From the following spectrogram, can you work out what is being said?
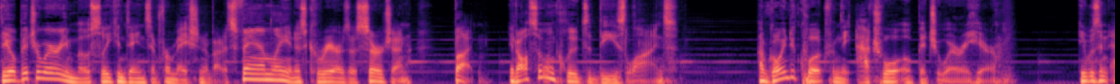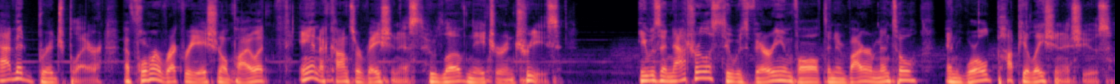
The obituary mostly contains information about his family and his career as a surgeon, but it also includes these lines. I'm going to quote from the actual obituary here. He was an avid bridge player, a former recreational pilot, and a conservationist who loved nature and trees. He was a naturalist who was very involved in environmental and world population issues.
